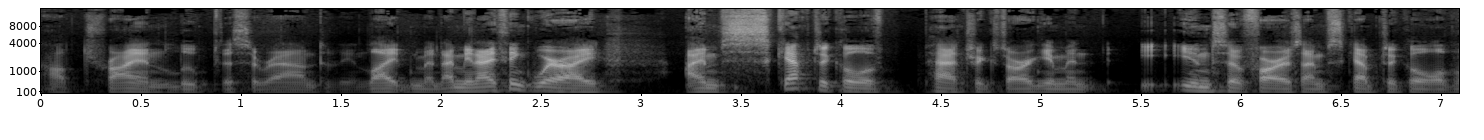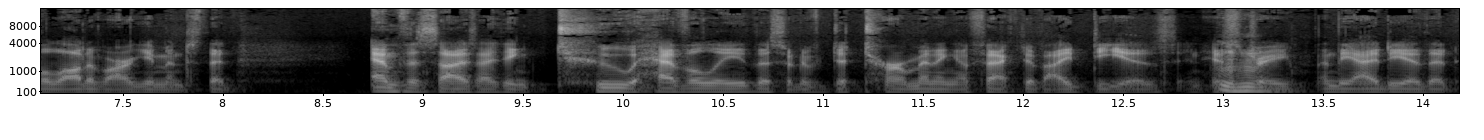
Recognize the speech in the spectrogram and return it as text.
I'll try and loop this around to the Enlightenment. I mean, I think where I I'm skeptical of Patrick's argument, insofar as I'm skeptical of a lot of arguments that emphasize, I think, too heavily the sort of determining effect of ideas in mm-hmm. history and the idea that,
